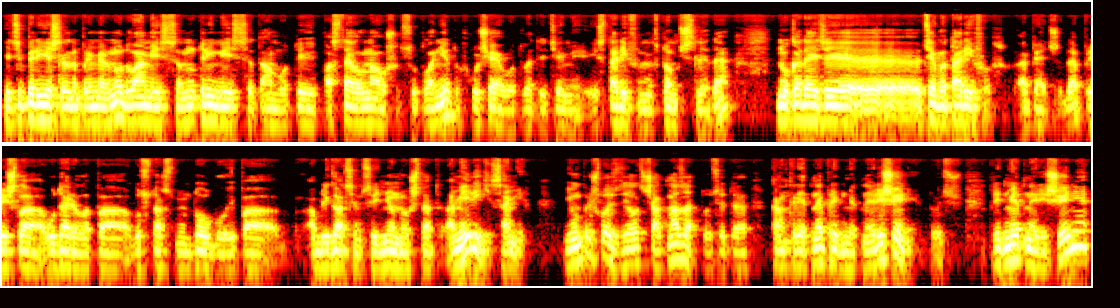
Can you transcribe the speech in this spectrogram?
И теперь, если, например, ну, два месяца, ну, три месяца там вот ты поставил на уши всю планету, включая вот в этой теме и с тарифами в том числе, да, но когда эти э, тема тарифов, опять же, да, пришла, ударила по государственному долгу и по облигациям Соединенных Штатов Америки самих, ему пришлось сделать шаг назад. То есть это конкретное предметное решение. То есть предметное решение,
